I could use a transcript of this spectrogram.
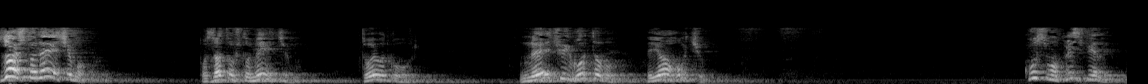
Zašto nećemo? Pa zato što nećemo. To je odgovor. Neću i gotovo. Ja hoću. Ko smo prispjeli?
